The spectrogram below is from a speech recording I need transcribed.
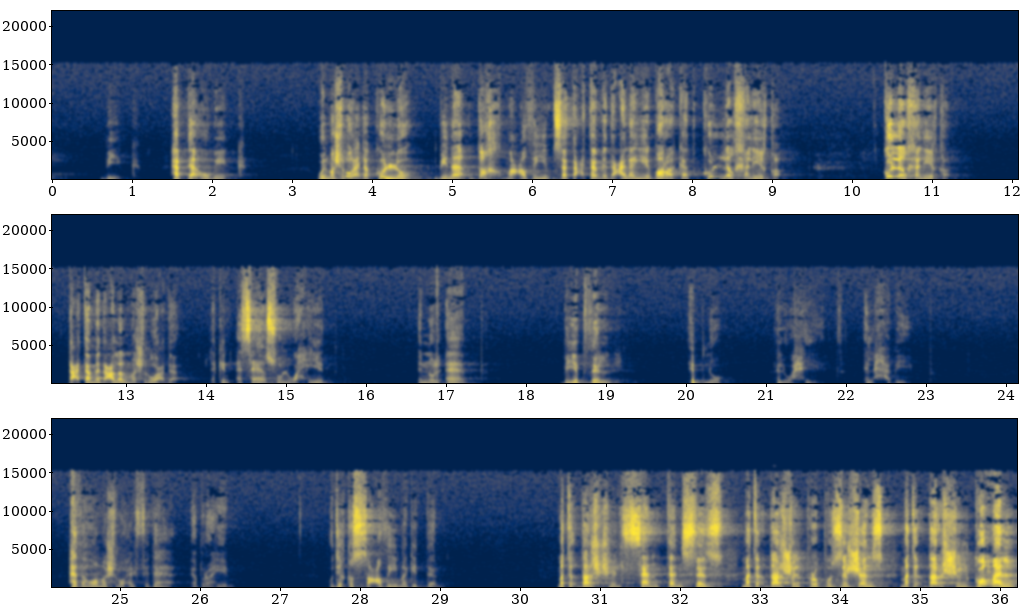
بيك هبدأه بيك. والمشروع ده كله بناء ضخم عظيم ستعتمد عليه بركة كل الخليقة. كل الخليقة تعتمد على المشروع ده. لكن أساسه الوحيد إنه الآب بيبذل ابنه الوحيد الحبيب. هذا هو مشروع الفداء إبراهيم. ودي قصة عظيمة جدا. ما تقدرش ال sentences ما تقدرش ال propositions ما تقدرش الجمل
